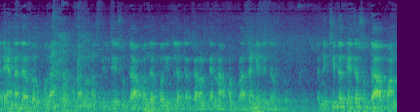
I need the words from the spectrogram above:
तर ह्यांना जर घरकुलांचं कोणाला नसतील ते सुद्धा आपण जर बघितलं तर कारण त्यांना आपण प्राधान्य देत असतो. तर निश्चितच त्याचासुद्धा आपण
